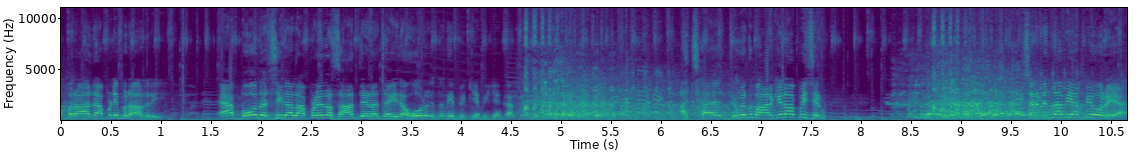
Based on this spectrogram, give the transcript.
ਅਪਰਾਧ ਆਪਣੀ ਬਰਾਦਰੀ। ਇਹ ਬਹੁਤ ਅੱਛੀ ਗੱਲ, ਆਪਣੇ ਦਾ ਸਾਥ ਦੇਣਾ ਚਾਹੀਦਾ, ਹੋਰ ਇਦਾਂ ਦੀਆਂ ਫਿੱਕੀਆਂ ਫਿੱਕੀਆਂ ਕਰ। ਅੱਛਾ, ਜੁਗਤ ਮਾਰ ਕੇ ਨਾ ਪਿੱਛੇ ਸ਼ਰਮਿੰਦਾ ਵੀ ਆਪੀ ਹੋ ਰਿਹਾ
